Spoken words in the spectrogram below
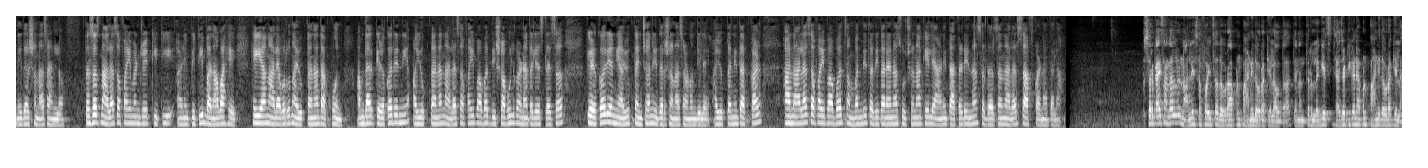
निदर्शनास आणलं. तसंच नालासफाई म्हणजे किती आणि किती बनाव आहे हे या नाल्यावरून आयुक्तांना दाखवून आमदार केळकर यांनी आयुक्तांना नालासफाईबाबत दिशाभूल करण्यात आली असल्याचं केळकर यांनी आयुक्तांच्या निदर्शनास आणून दिले. आयुक्तांनी तात्काळ हा नाला सफाईबाबत संबंधित अधिकाऱ्यांना सूचना केल्या आणि तातडीनं सदरचा नाला साफ करण्यात आला. सर काय सांगाल? नाले सफाईचा दौरा आपण पाहणी दौरा केला होता. त्यानंतर लगेच ज्या ज्या ठिकाणी आपण पाहणी दौरा केला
